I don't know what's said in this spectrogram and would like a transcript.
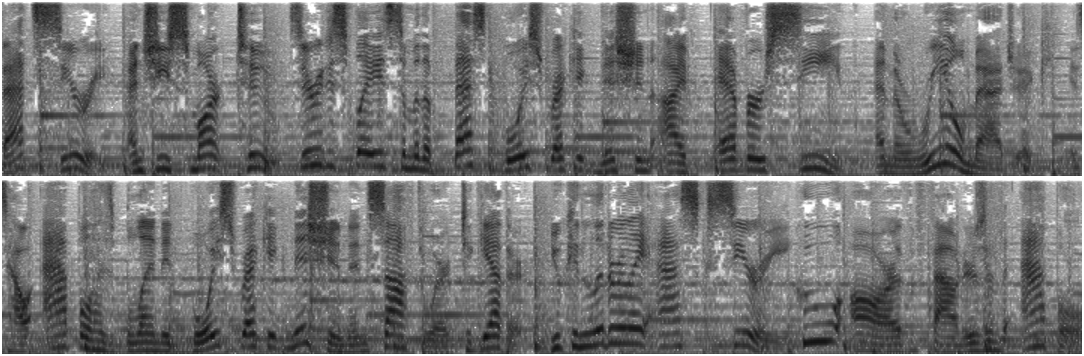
That's Siri. And she's smart too. Siri displays some of the best voice recognition I've ever seen. And the real magic is how Apple has blended voice recognition and software together. You can literally ask Siri, who are the founders of Apple?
